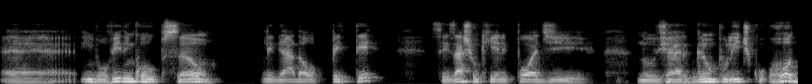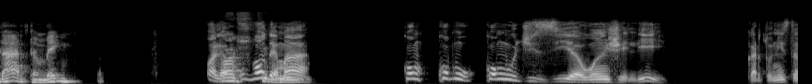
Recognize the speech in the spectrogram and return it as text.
é, envolvido em corrupção, ligado ao PT, vocês acham que ele pode, no jargão político, rodar também? Olha, Acho o Valdemar, como, como, como dizia o Angeli, o cartunista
